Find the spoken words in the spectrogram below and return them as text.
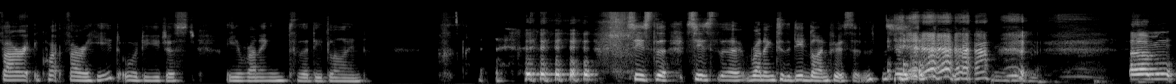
far quite far ahead, or do you just are you running to the deadline? Says the says the running to the deadline person. um,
